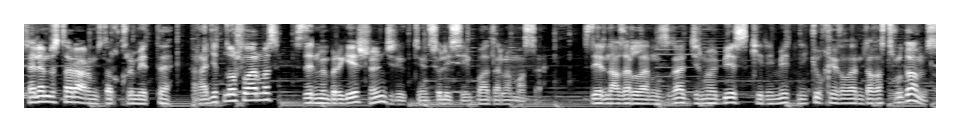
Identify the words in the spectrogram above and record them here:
Сәлем достар армысыздар құрметті радио тыңдаушыларымыз. Сіздермен бірге шын жүректен сөйлесейік бағдарламасы. Сіздердің назарларыңызға 25 керемет неке оқиғаларын жалғастырудамыз.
